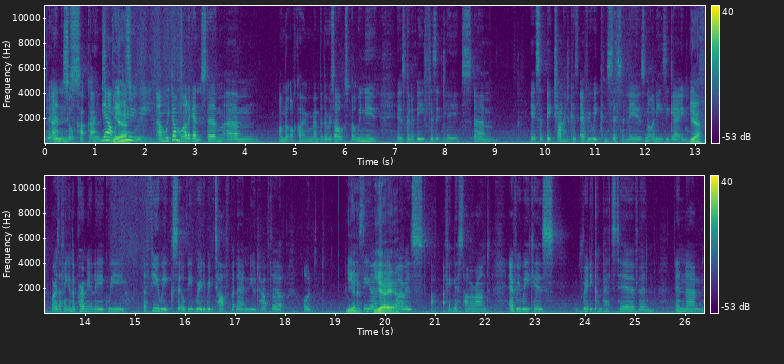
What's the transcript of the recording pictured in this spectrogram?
played in And- sort of cup games. Yeah, and we things. knew- we and we done well against them. Um, I'm not, I can't even remember the results, but we knew it's going to be physically. It's um, it's a big challenge because every week consistently is not an easy game. Yeah. Whereas I think in the Premier League, we a few weeks it'll be really really tough, but then you'd have the odd Yeah. easier. Yeah, game, yeah. Whereas I, I think this time around, every week is really competitive and and um,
